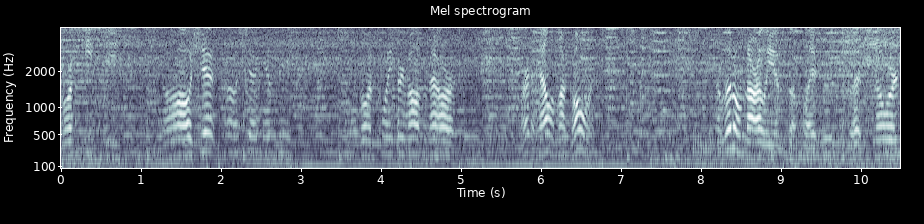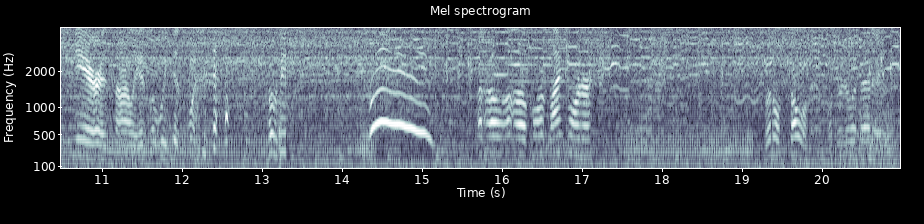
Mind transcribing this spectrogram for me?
Northeasty. Oh shit. Oh shit. I can't see. I'm going 23 miles an hour. Where the hell am I going? A little gnarly in some places, but nowhere near as gnarly as what we just went. Whee! Uh-oh, uh-oh, cor blind corner. Little Sullivan, wonder what that is.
